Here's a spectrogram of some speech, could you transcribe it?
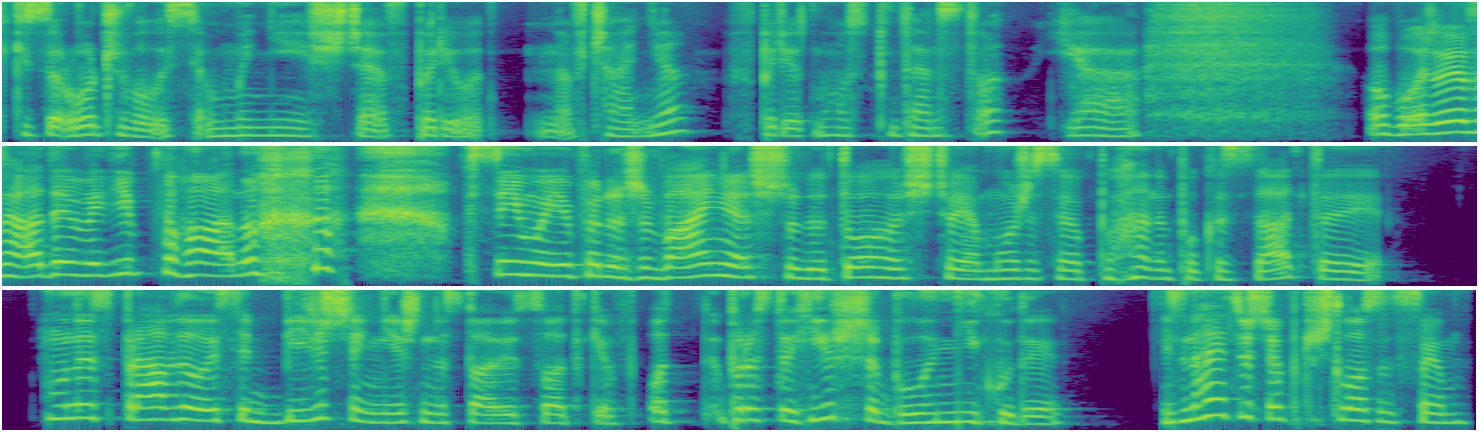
які зароджувалися в мені ще в період навчання, в період мого студентства. Я, о Боже, я згадую мені погано. Всі мої переживання щодо того, що я можу себе погано показати, вони справдилися більше, ніж на 100%. От просто гірше було нікуди. І знаєте, що прийшло за цим?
